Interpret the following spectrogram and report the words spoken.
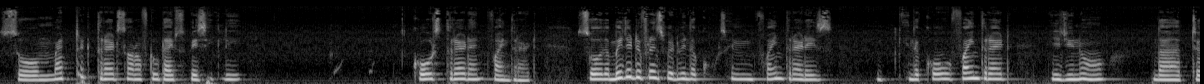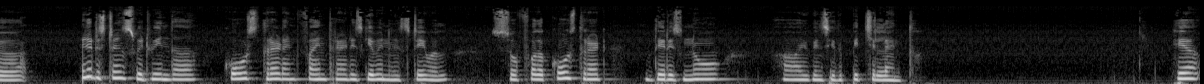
So metric threads are of two types basically. Coarse thread and fine thread so the major difference between the coarse and fine thread is in the fine thread is you know that uh, major distance between the coarse thread and fine thread is given in this table. So for the coarse thread there is no uh, you can see the pitch length. Here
